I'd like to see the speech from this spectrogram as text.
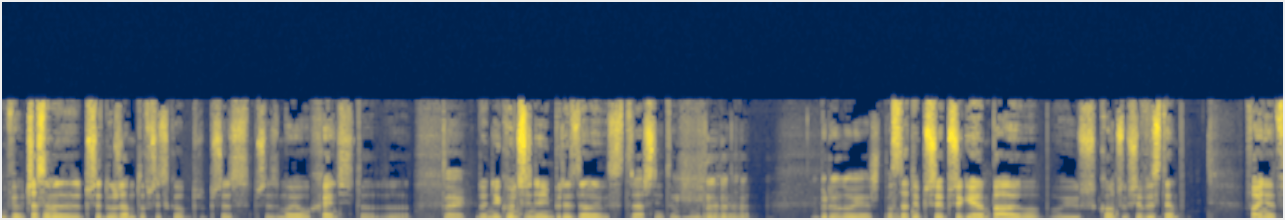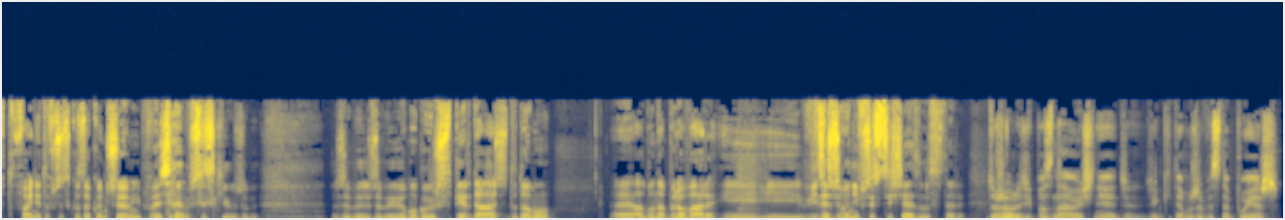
Uwielbiam. Czasem e, przedłużam to wszystko przez, przez moją chęć do, do, tak, do niekończenia imprezy, ale strasznie to kurwa. brylujesz. No. Ostatnio prze, przegiąłem pałę, bo już kończył się występ. Fajnie, fajnie to wszystko zakończyłem i powiedziałem wszystkim, żeby, żeby, żeby mogło już spierdalać do domu albo na browar i, i widzę, że oni wszyscy siedzą, stary. Dużo ludzi poznałeś, nie? Dzięki temu, że występujesz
